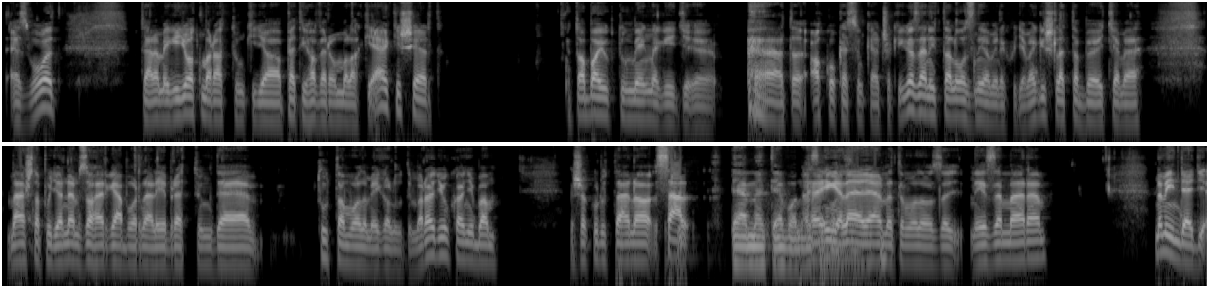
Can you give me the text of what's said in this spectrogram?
ez volt. Utána még így ott maradtunk így a Peti haverommal, aki elkísért, abba juttunk még, meg így hát akkor kezdtünk el csak igazán italozni, aminek ugye meg is lett a bőtje, mert másnap ugye nem Zahár Gábornál ébredtünk, de tudtam volna még aludni, maradjunk annyiban, és akkor utána száll... De elmentél volna. Hát, igen, le, elmentem volna hozzá, hogy nézzem már rám. Na mindegy,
